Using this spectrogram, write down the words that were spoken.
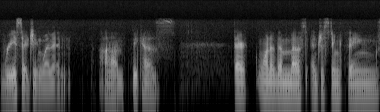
researching women um, because they're one of the most interesting things.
